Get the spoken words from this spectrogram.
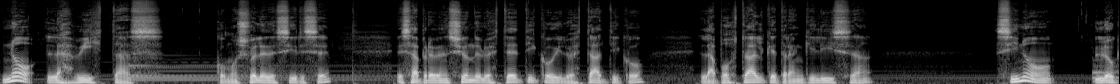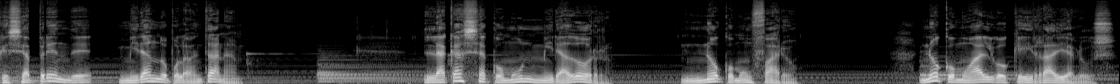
No las vistas, como suele decirse, esa prevención de lo estético y lo estático, la postal que tranquiliza, sino lo que se aprende mirando por la ventana. La casa como un mirador, no como un faro no como algo que irradia luz,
